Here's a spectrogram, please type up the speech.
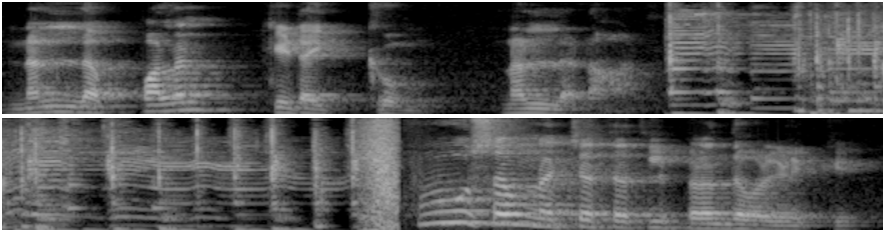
நல்ல பலன் கிடைக்கும். நல்ல நாள். பூசம் நட்சத்திரத்தில் பிறந்தவர்களுக்கு.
